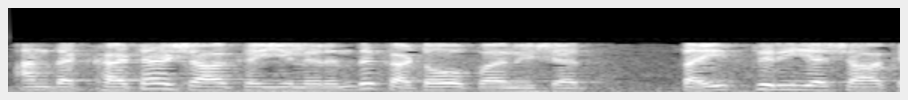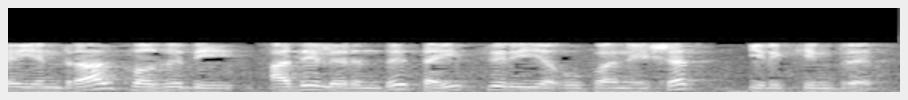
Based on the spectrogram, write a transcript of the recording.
அந்த கட சாக்கையிலிருந்து கடோபனிஷத் தைத்திரிய சாக்கை என்றால் பகுதி. அதிலிருந்து தைத்திரிய உபனிஷத் இருக்கின்றது.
